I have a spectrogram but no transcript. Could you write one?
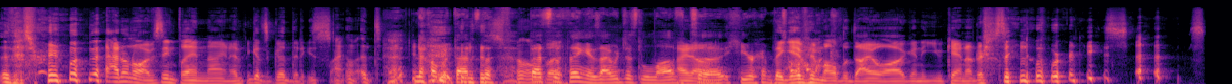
That's right. I don't know. I've seen Plan Nine. I think it's good that he's silent. No, but that's the film, that's the thing is I would just love to hear him. They give him all the dialogue, and you can't understand a word he says.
